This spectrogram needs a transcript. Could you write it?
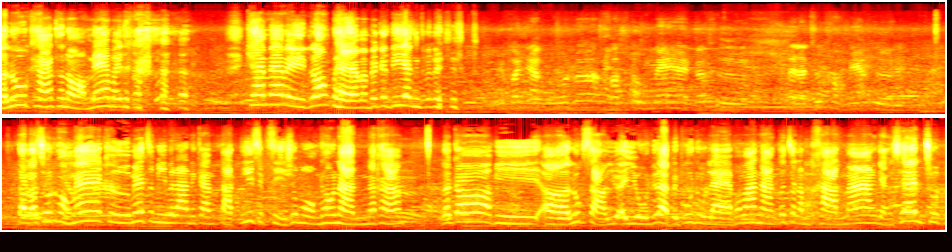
อลูกค้าถนอมแม่ไว้เถอะค่ะแค่แม่ไปล่องแพมันไม่กระเดี้ยงจะไปมีคนอยากรู้ว่าคอสตูมแม่ก็คือแต่ละชุดของแม่คือแต่ละชุดของแม่คือแม่จะมีเวลาในการตัด 24 ชั่วโมงเท่านั้นนะคะ แล้วก็มีเอ่อลูกสาวยูอายุนี่แหละเป็นผู้ดูแล เพราะว่านางก็จะลำคาญมาก อย่างเช่นชุด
